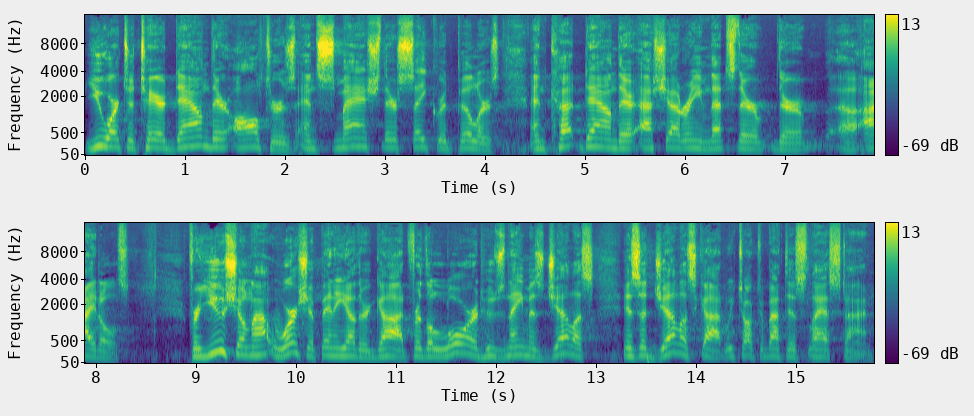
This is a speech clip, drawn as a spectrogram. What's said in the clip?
you are to tear down their altars and smash their sacred pillars and cut down their asherim, that's their, their uh, idols. For you shall not worship any other God, for the Lord, whose name is jealous, is a jealous God. We talked about this last time.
